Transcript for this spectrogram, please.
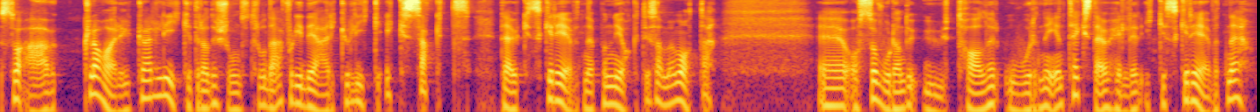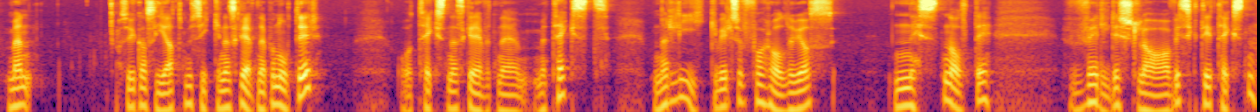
så er, klarer ikke å være like tradisjonstro der, fordi det er ikke like eksakt. Det er jo ikke skrevet ned på nøyaktig samme måte. Eh, også hvordan du uttaler ordene i en tekst er jo heller ikke skrevet ned. Men Så vi kan si at musikken er skrevet ned på noter, og teksten er skrevet ned med tekst. Men allikevel så forholder vi oss nesten alltid veldig slavisk til teksten.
